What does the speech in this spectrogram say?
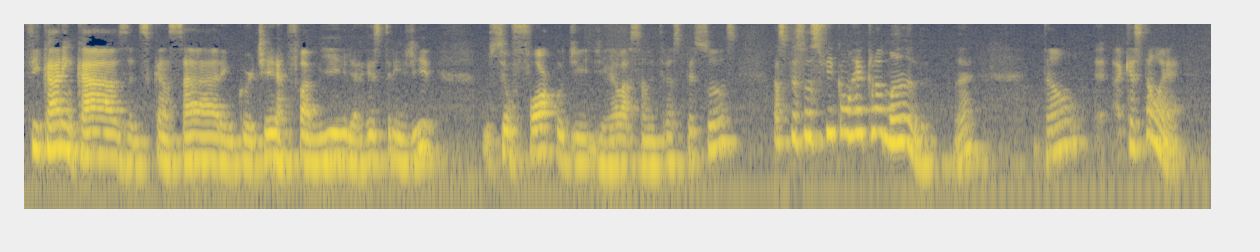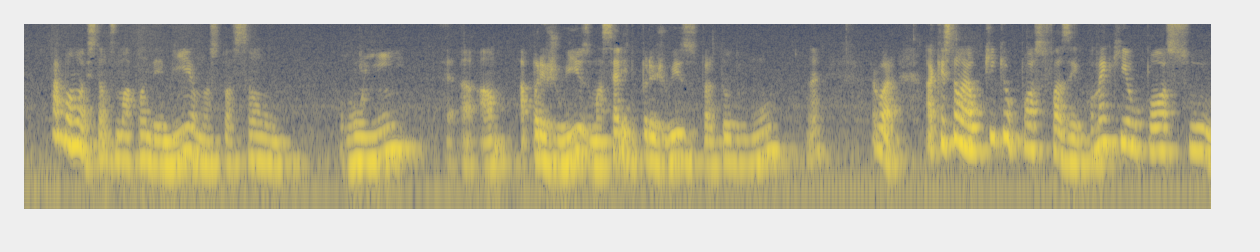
ficarem em casa, descansarem, curtirem a família, restringir o seu foco de, de relação entre as pessoas, as pessoas ficam reclamando. Né? Então, a questão é: tá bom, estamos numa pandemia, uma situação ruim, há, há prejuízo, uma série de prejuízos para todo mundo. Né? Agora, a questão é o que, que eu posso fazer? Como é que eu posso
